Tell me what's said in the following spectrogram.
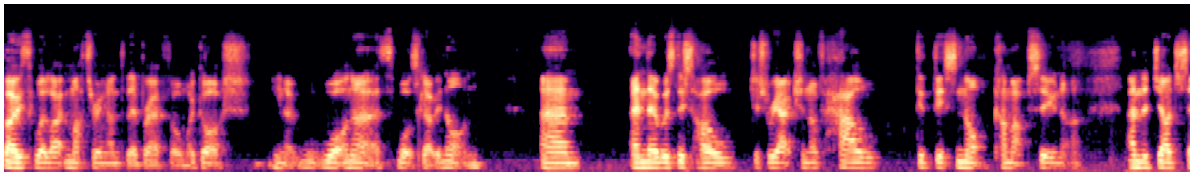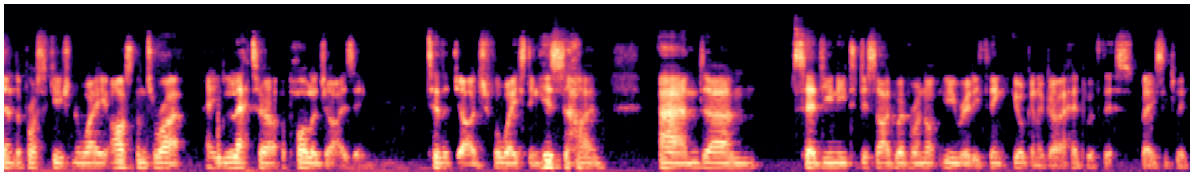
both were like muttering under their breath, "Oh my gosh, you know what on earth? What's going on?" Um, and there was this whole just reaction of how did this not come up sooner? And the judge sent the prosecution away, asked them to write a letter apologizing to the judge for wasting his time, and um, said you need to decide whether or not you really think you're going to go ahead with this, basically.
